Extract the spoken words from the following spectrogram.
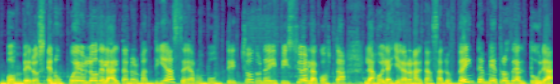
bomberos. En un pueblo de la Alta Normandía se derrumbó un techo de un edificio en la costa. Las olas llegaron a alcanzar los 20 metros de altura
